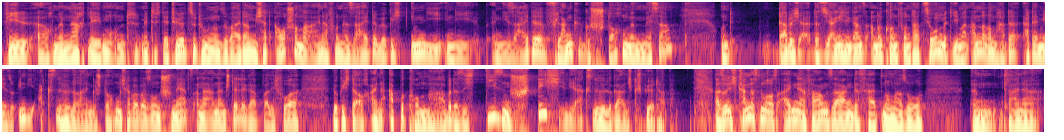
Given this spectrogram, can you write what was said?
viel auch mit dem Nachtleben und mit der Tür zu tun und so weiter. Mich hat auch schon mal einer von der Seite wirklich in die, in die, in die Seite Flanke gestochen mit dem Messer. Und dadurch, dass ich eigentlich eine ganz andere Konfrontation mit jemand anderem hatte, hat er mir so in die Achselhöhle reingestochen. Ich habe aber so einen Schmerz an einer anderen Stelle gehabt, weil ich vorher wirklich da auch eine abbekommen habe, dass ich diesen Stich in die Achselhöhle gar nicht gespürt habe. Also ich kann das nur aus eigener Erfahrung sagen, deshalb nochmal so ähm, kleiner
